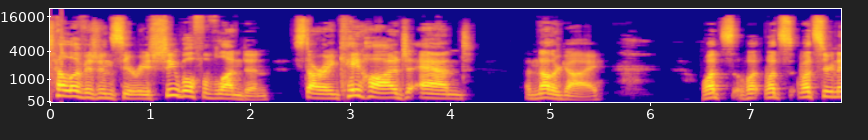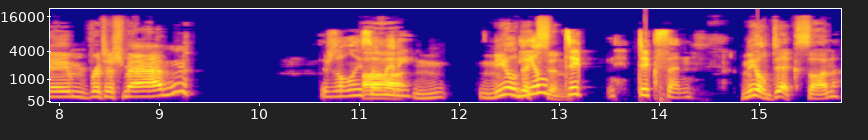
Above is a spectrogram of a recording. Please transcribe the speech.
television series She Wolf of London, starring Kate Hodge and another guy. What's what what's what's your name, British man? There's only so Uh, many. N- Neil Neil Dickson. Dick Dixon. Neil Dick, son.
